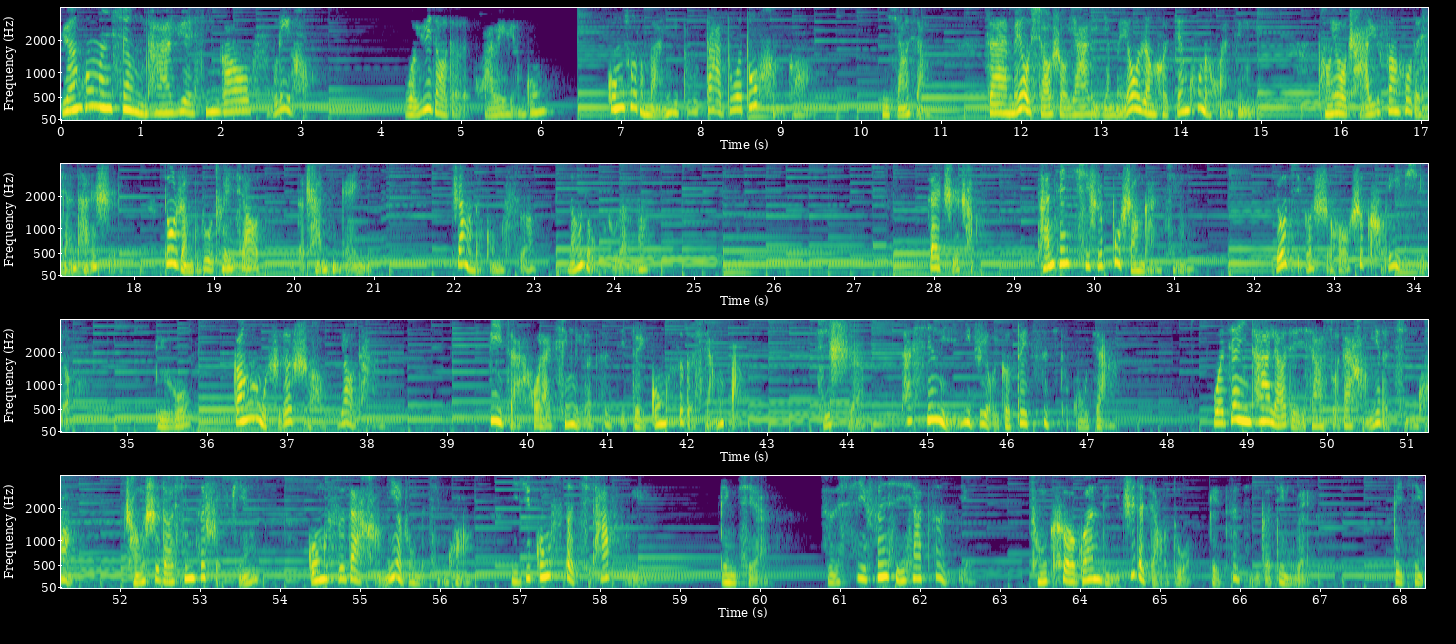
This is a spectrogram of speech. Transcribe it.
员工们羡慕他月薪高、福利好。我遇到的华为员工，工作的满意度大多都很高。你想想，在没有销售压力、也没有任何监控的环境里，朋友茶余饭后的闲谈时，都忍不住推销自己的产品给你。这样的公司能留不住人吗？在职场。谈钱其实不伤感情，有几个时候是可以提的，比如刚入职的时候要谈。毕仔后来清理了自己对公司的想法，其实他心里一直有一个对自己的估价。我建议他了解一下所在行业的情况，城市的薪资水平，公司在行业中的情况，以及公司的其他福利。并且仔细分析一下自己，从客观理智的角度给自己一个定位。毕竟，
